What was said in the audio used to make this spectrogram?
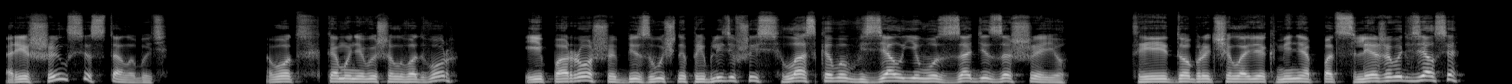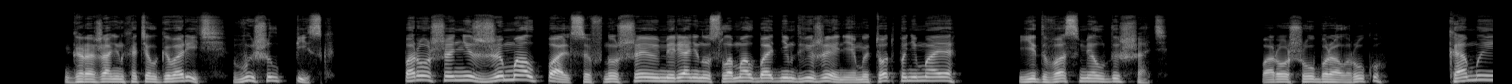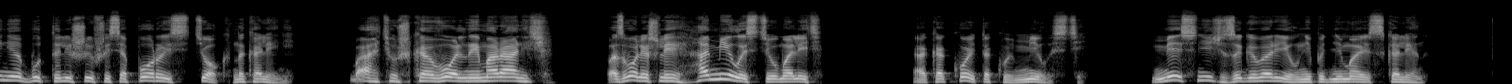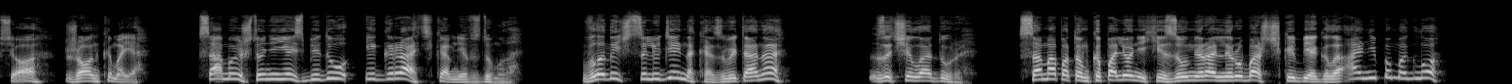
Решился, стало быть. Вот Камыня вышел во двор, и Пороша, беззвучно приблизившись, ласково взял его сзади за шею. «Ты, добрый человек, меня подслеживать взялся?» Горожанин хотел говорить, вышел писк. Пороша не сжимал пальцев, но шею мирянину сломал бы одним движением, и тот, понимая, едва смел дышать. Пороша убрал руку. Камыня, будто лишившись опоры, стек на колени. «Батюшка, вольный Маранич, позволишь ли о милости умолить?» «О какой такой милости?» Местнич заговорил, не поднимаясь с колен. «Все, жонка моя, самую что ни есть беду играть ко мне вздумала. Владычица людей наказывает, а она зачала дура. Сама потом к Аполенихе за умиральной рубашечкой бегала, а не помогло.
